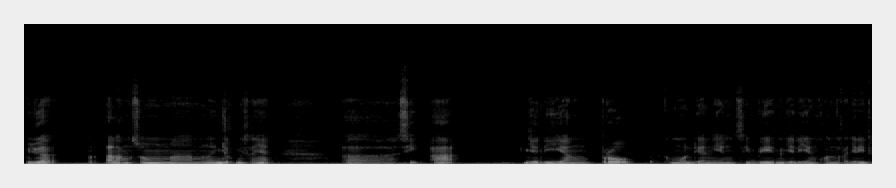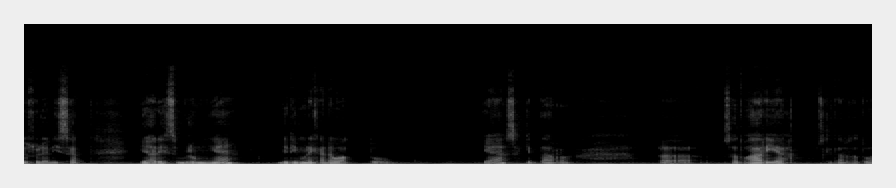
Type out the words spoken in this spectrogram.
gue juga langsung menunjuk misalnya uh, si A jadi yang pro kemudian yang si B menjadi yang kontra. Jadi itu sudah di set di hari sebelumnya. Jadi mereka ada waktu ya sekitar satu hari ya sekitar satu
